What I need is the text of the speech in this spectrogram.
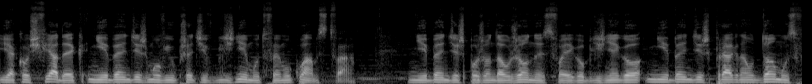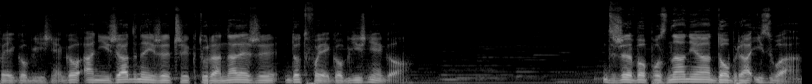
Jako świadek nie będziesz mówił przeciw bliźniemu Twemu kłamstwa. Nie będziesz pożądał żony swojego bliźniego, nie będziesz pragnął domu swojego bliźniego, ani żadnej rzeczy, która należy do Twojego bliźniego. Drzewo poznania dobra i zła.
